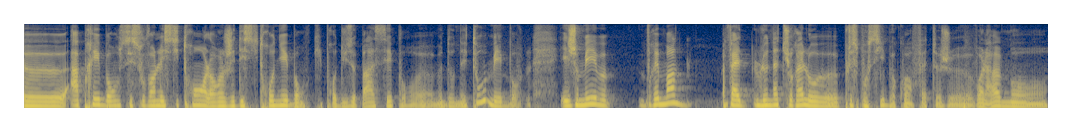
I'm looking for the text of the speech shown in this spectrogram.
Euh, après, bon, c'est souvent les citrons. Alors, j'ai des citronniers, bon, qui produisent pas assez pour euh, me donner tout, mais bon. Et je mets vraiment, enfin, le naturel au plus possible, quoi. En fait, je, voilà, mon,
